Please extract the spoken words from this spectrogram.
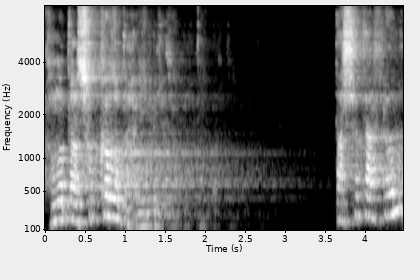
ক্ষমতা, সক্ষমতা হারিয়ে ফেলে। তার সাথে আরেকটা হলো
